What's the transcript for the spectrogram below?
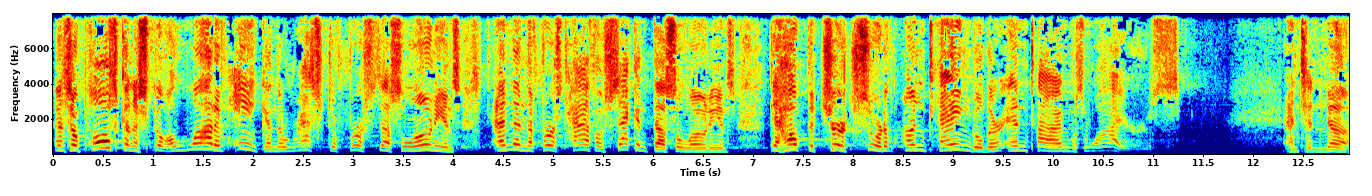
And so Paul's going to spill a lot of ink in the rest of First Thessalonians and then the first half of Second Thessalonians to help the church sort of untangle their end times wires. And to know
